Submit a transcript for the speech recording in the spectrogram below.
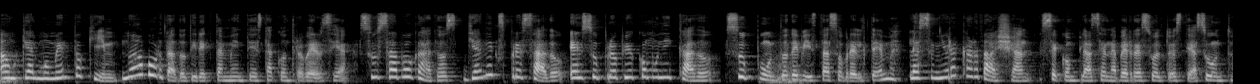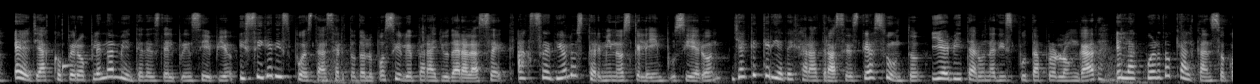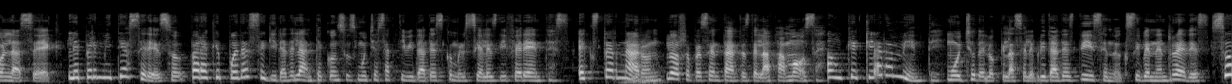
Aunque al momento Kim no ha abordado directamente esta controversia, sus abogados ya han expresado en su propio comunicado su punto de vista sobre el tema. La señora Kardashian se complace en haber resuelto este asunto. Ella cooperó plenamente desde el principio y sigue dispuesta a hacer todo lo posible para ayudar a la SEC. Accedió a los términos que le impusieron, ya que quería dejar atrás este asunto y evitar una disputa prolongada. El acuerdo que alcanzó con la SEC le permite hacer eso para que pueda seguir adelante con sus muchas actividades comerciales diferentes, externaron los representantes de la famosa. Aunque claramente mucho de lo que las celebridades dicen o exhiben en redes son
